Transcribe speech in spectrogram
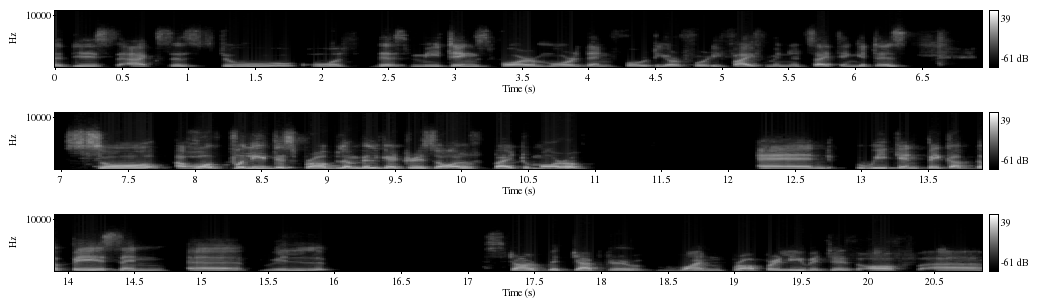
uh, this access to host this meetings for more than 40 or 45 minutes, I think it is. So uh, hopefully this problem will get resolved by tomorrow. And we can pick up the pace and we'll start with chapter one properly, which is of uh,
